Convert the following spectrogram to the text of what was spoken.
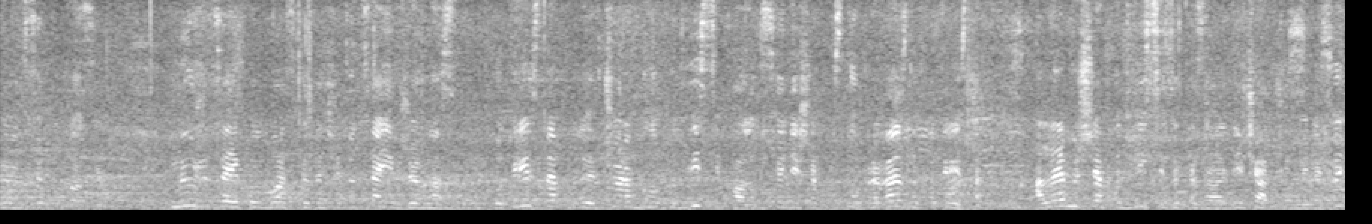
ми вам все показуємо. Ми вже цієї колбаски, значить, оцеї вже в нас по 300, вчора було по 200 палок, сьогодні ще по 100 привезли по 300. Але ми ще по 200 заказали. Дівчатка, сьогоднішній день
